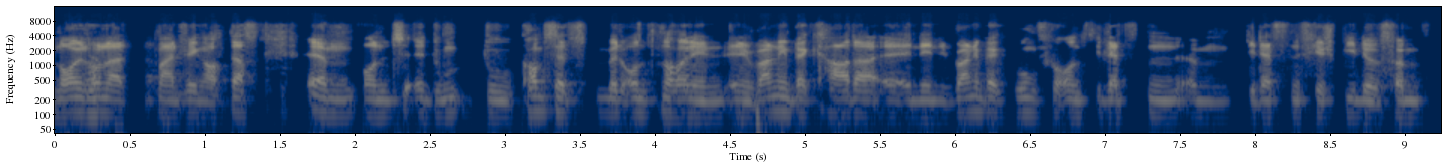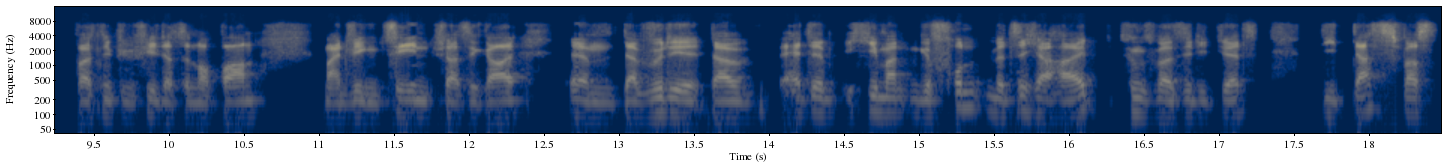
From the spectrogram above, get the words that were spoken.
900, meinetwegen auch das. Ähm, und äh, du, du kommst jetzt mit uns noch in den, in den Running Back Kader, äh, in den Running Back Room für uns die letzten, ähm, die letzten vier Spiele, fünf, weiß nicht, wie viel das denn noch waren, meinetwegen zehn, scheißegal. Ähm, da würde, da hätte ich jemanden gefunden mit Sicherheit, beziehungsweise die Jets, die das, was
